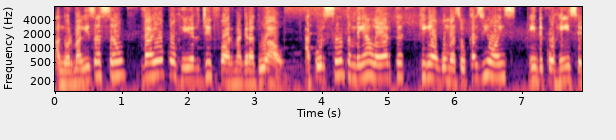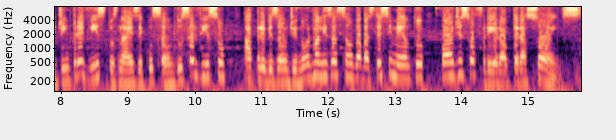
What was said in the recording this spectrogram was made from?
A normalização vai ocorrer de forma gradual. A Corsan também alerta que, em algumas ocasiões, em decorrência de imprevistos na execução do serviço, a previsão de normalização do abastecimento pode sofrer alterações.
